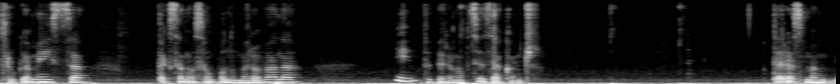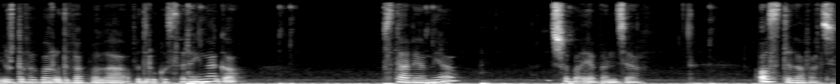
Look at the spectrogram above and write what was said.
druga miejsce. Tak samo są ponumerowane. I wybieram opcję zakończ. Teraz mam już do wyboru dwa pola wydruku seryjnego. Wstawiam je i trzeba je będzie ostylować.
